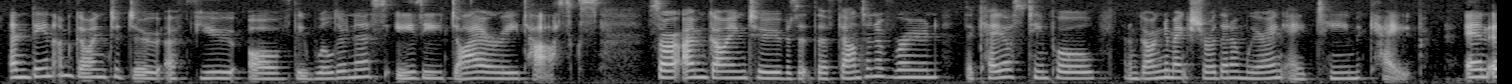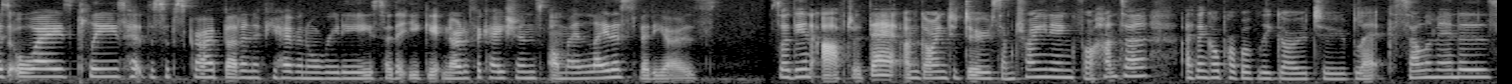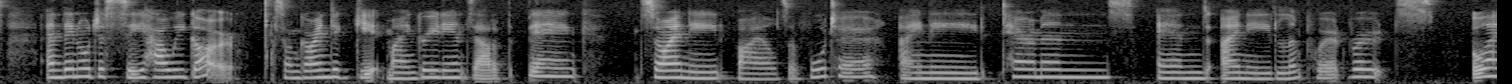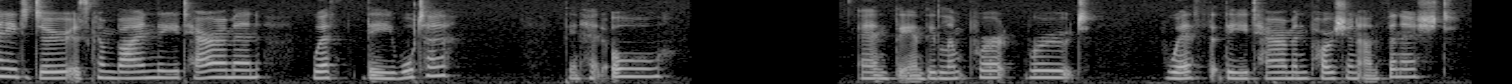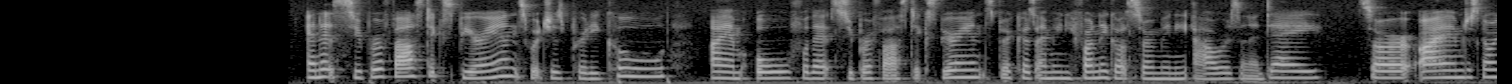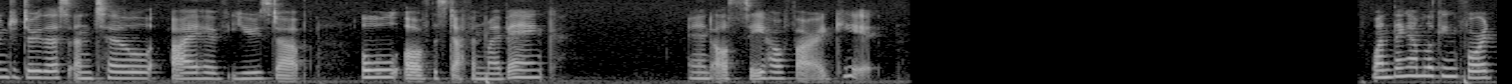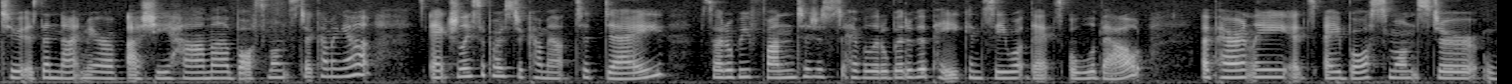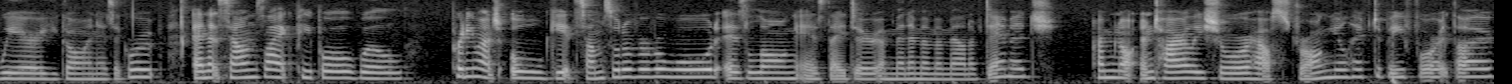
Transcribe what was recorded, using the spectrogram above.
And then I'm going to do a few of the wilderness easy diary tasks. So I'm going to visit the Fountain of Rune, the Chaos Temple, and I'm going to make sure that I'm wearing a team cape. And as always, please hit the subscribe button if you haven't already so that you get notifications on my latest videos. So then after that, I'm going to do some training for Hunter. I think I'll probably go to Black Salamanders and then we'll just see how we go. So I'm going to get my ingredients out of the bank. So I need vials of water, I need tarromins, and I need limpwort roots. All I need to do is combine the tarromin with the water, then hit all and then the limpwort root with the tarromin potion unfinished. And it's super fast experience, which is pretty cool. I am all for that super fast experience because I mean, you've only got so many hours in a day. So I'm just going to do this until I have used up all of the stuff in my bank and I'll see how far I get. One thing I'm looking forward to is the Nightmare of Ashihama boss monster coming out. It's actually supposed to come out today, so it'll be fun to just have a little bit of a peek and see what that's all about. Apparently, it's a boss monster where you go in as a group, and it sounds like people will pretty much all get some sort of a reward as long as they do a minimum amount of damage. I'm not entirely sure how strong you'll have to be for it though,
